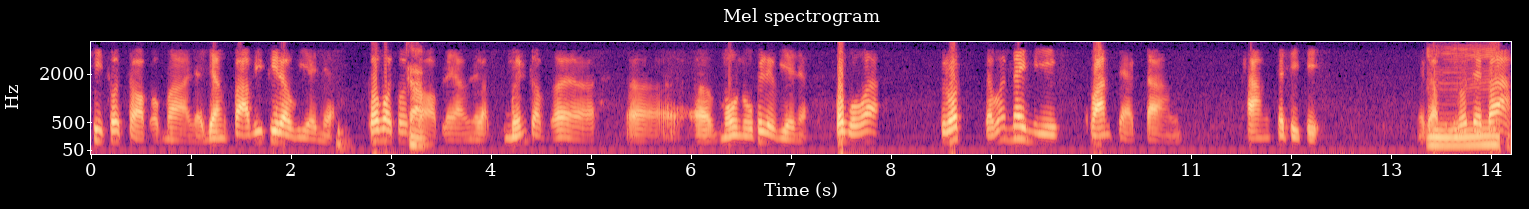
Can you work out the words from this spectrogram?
ที่ทดสอบออกมาเนี่ยอย่างฟาวิพิราเวียเนี่ยเขาก็ทดครับสอบแล้วนะครับเหมือนกับเอ่อเอ่อเอ่อโมนูพิราเวียเนี่ยเขาบอกว่าลดแต่ว่าไม่มีความแตกต่างทางสถิติ นะครับอืมลดได้บ้าง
